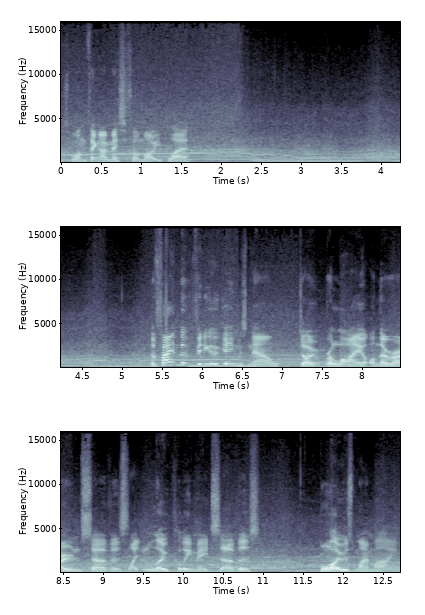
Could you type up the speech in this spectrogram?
It's one thing I miss for multiplayer. The fact that video games now don't rely on their own servers, like locally made servers, blows my mind.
